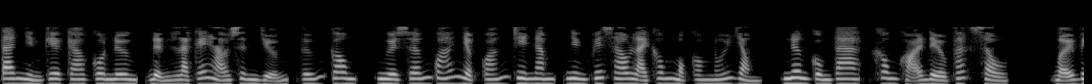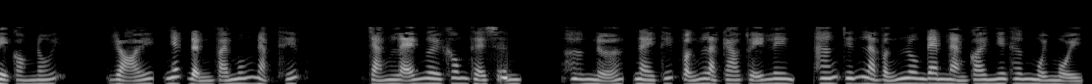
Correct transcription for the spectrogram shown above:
ta nhìn kia cao cô nương, định là cái hảo sinh dưỡng, tướng công, người sớm quá nhập quán chi năm, nhưng phía sau lại không một con nối dòng, nương cùng ta, không khỏi đều phát sầu. Bởi vì còn nối, giỏi, nhất định phải muốn nạp thiếp. Chẳng lẽ ngươi không thể sinh? Hơn nữa, này thiếp vẫn là cao thủy liên, hắn chính là vẫn luôn đem nàng coi như thân muội muội.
